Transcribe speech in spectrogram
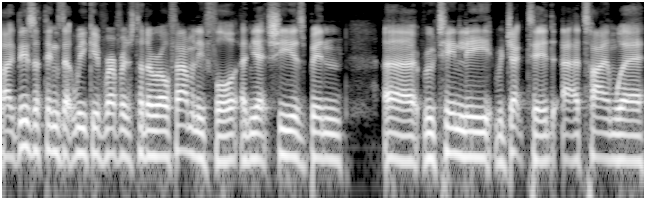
Like these are things that we give reverence to the royal family for, and yet she has been, uh, routinely rejected at a time where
